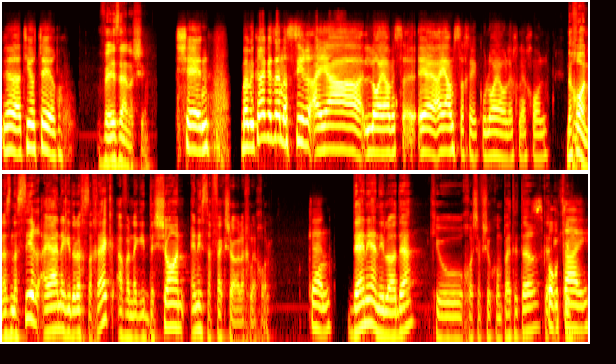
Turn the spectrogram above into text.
לדעתי יותר. ואיזה אנשים? שן, במקרה כזה נסיר היה, לא היה, מש... היה משחק, הוא לא היה הולך לאכול. נכון, אז נסיר היה נגיד הולך לשחק, אבל נגיד דשון, אין לי ספק שהוא היה הולך לאכול. כן, דני, אני לא יודע, כי הוא חושב שהוא competitor. ספורטאי.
